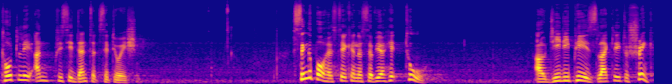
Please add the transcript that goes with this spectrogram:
totally unprecedented situation. Singapore has taken a severe hit too. Our GDP is likely to shrink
